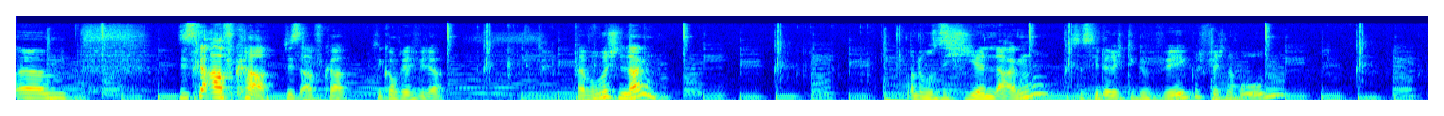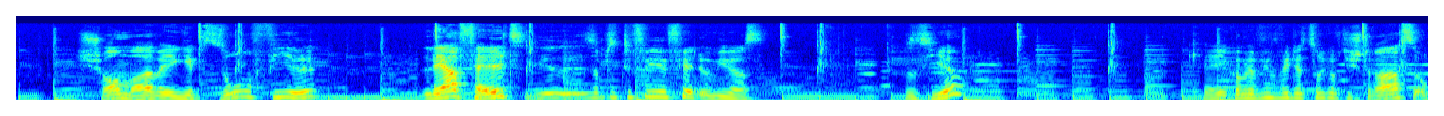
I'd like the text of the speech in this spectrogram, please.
ähm, sie ist AFK. Sie ist AFK. Sie kommt gleich wieder. Ja, wo muss ich denn lang? Oder muss ich hier lang? Ist das hier der richtige Weg? Vielleicht nach oben? Ich schau mal, weil hier gibt es so viel Leerfeld. Ich habe das Gefühl, hier fehlt irgendwie was. Was ist hier? Okay, hier kommen wir auf jeden Fall wieder zurück auf die Straße. Oh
